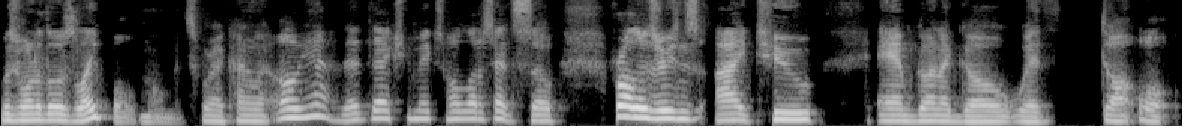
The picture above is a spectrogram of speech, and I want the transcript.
was one of those light bulb moments where I kind of went, "Oh yeah, that actually makes a whole lot of sense." So for all those reasons, I too am gonna go with Dalton. well,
